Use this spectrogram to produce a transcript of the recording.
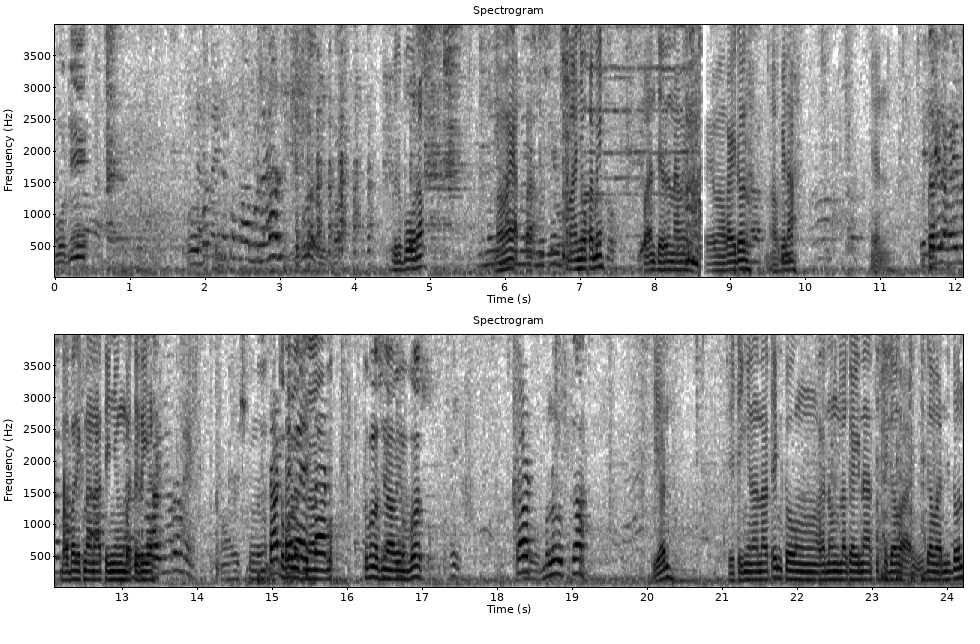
O di, binubuo na. Mamaya pa. Manyo kami. Paantiran namin. Kaya mga kaidol, okay na. Yan. Babalik na natin yung baterya. lang. Ito pala sinabi, ito pala sinabi mo, boss. Start. Manood ka. Yan. Titingnan na natin kung anong lagay natin sa gawa, gawa ni Don.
